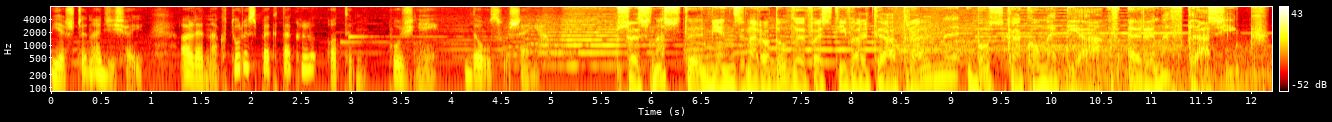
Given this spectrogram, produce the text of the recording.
jeszcze na dzisiaj. Ale na który spektakl? O tym później. Do usłyszenia. 16. Międzynarodowy Festiwal Teatralny Boska Komedia w RMF Classic.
